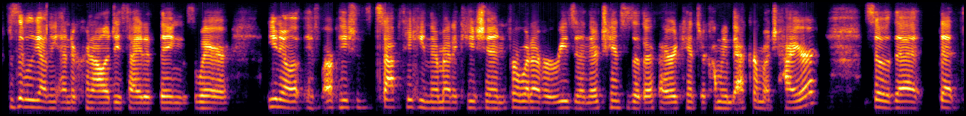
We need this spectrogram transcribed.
specifically on the endocrinology side of things, where you know, if our patients stop taking their medication for whatever reason, their chances of their thyroid cancer coming back are much higher. So that that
